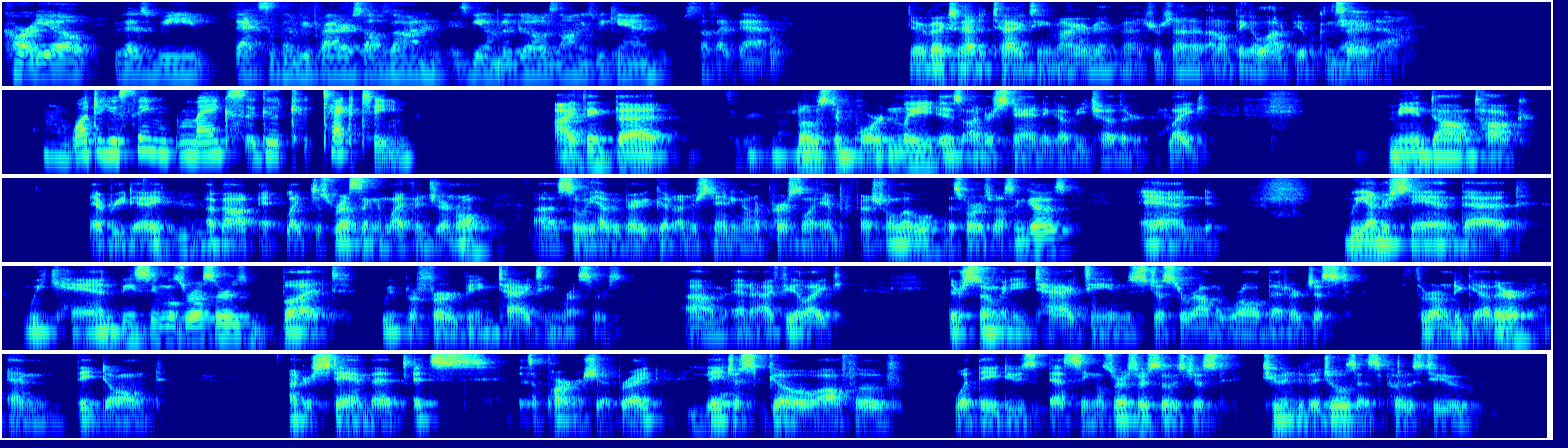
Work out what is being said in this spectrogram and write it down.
cardio because we that's something we pride ourselves on is being able to go as long as we can, stuff like that. Yeah, we've actually had a tag team Ironman match, which I don't think a lot of people can yeah, say. No. What do you think makes a good tech team? I think that most importantly is understanding of each other. Like me and Dom talk every day mm-hmm. about like just wrestling and life in general. Uh, so we have a very good understanding on a personal and professional level as far as wrestling goes. And we understand that we can be singles wrestlers, but we prefer being tag team wrestlers. Um, and I feel like there's so many tag teams just around the world that are just thrown together and they don't understand that it's it's a partnership right yeah. they just go off of what they do as singles wrestlers so it's just two individuals as opposed to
